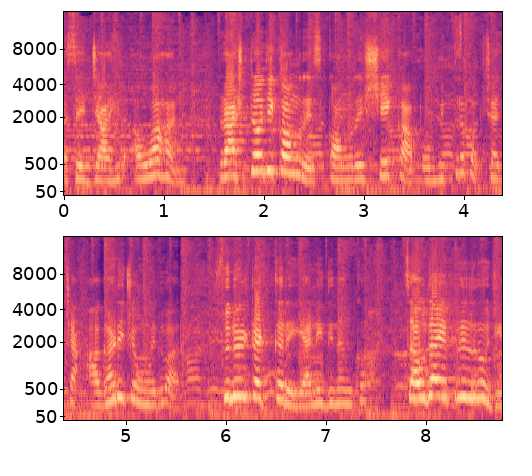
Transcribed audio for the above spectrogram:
असे जाहीर आवाहन राष्ट्रवादी काँग्रेस काँग्रेस शेकाप व मित्र पक्षाच्या आघाडीचे उमेदवार सुनील तटकरे यांनी दिनांक चौदा एप्रिल रोजी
